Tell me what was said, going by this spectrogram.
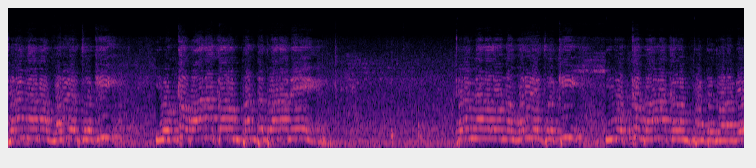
తెలంగాణ వరి రైతులకి ఈ ఒక్క వానాకాలం పంట ద్వారానే తెలంగాణలో ఉన్న వరి రైతులకి ఈ ఒక్క వానాకాలం పంట ద్వారానే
